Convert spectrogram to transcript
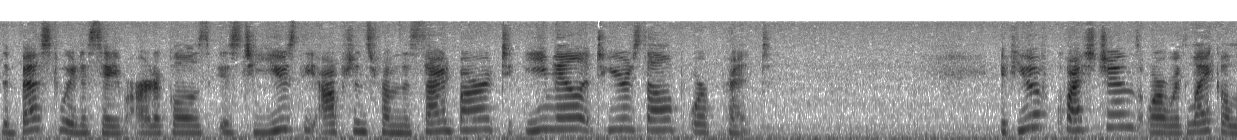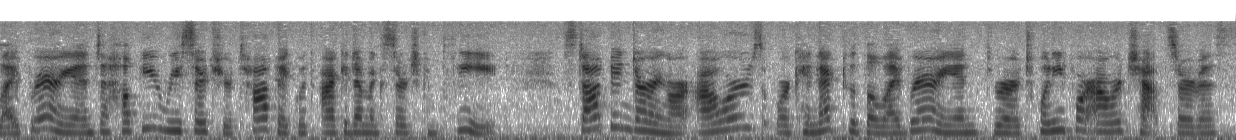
The best way to save articles is to use the options from the sidebar to email it to yourself or print. If you have questions or would like a librarian to help you research your topic with Academic Search Complete, stop in during our hours or connect with the librarian through our 24-hour chat service.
